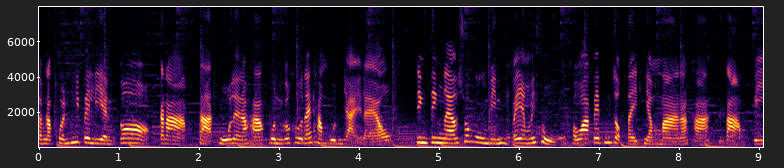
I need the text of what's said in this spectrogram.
สำหรับคนที่ไปเรียนก็กราบสาธุเลยนะคะ คุณก็คือได้ทำบุญใหญ่แล้วจริงๆ แล้วชั่วโมงบินของเป้ยังไม่สูง เพราะว่าเป้เพิ่งจบไตเทียมมานะคะ 3 ปี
